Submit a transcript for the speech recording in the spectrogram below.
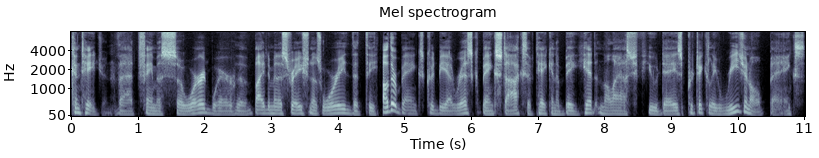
contagion, that famous uh, word where the Biden administration is worried that the other banks could be at risk. Bank stocks have taken a big hit in the last few days, particularly regional banks.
